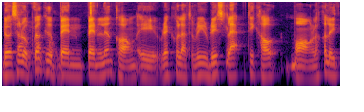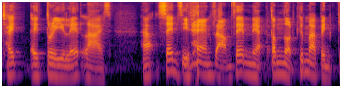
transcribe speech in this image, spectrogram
โดยสรุปก็คือเป็นเป็นเรื่องของไอ้ regulatory risk และที่เขามองแล้วก็เลยใช้ไอ้ three red lines ฮะเส้นสีแดง 3 เส้นเนี่ยกำหนดขึ้นมาเป็นเก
